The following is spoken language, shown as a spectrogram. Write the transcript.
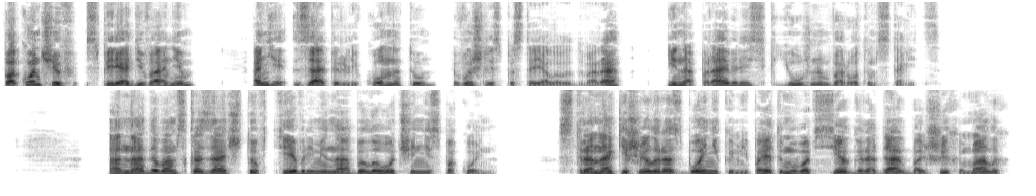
Покончив с переодеванием, они заперли комнату, вышли с постоялого двора и направились к южным воротам столицы. А надо вам сказать, что в те времена было очень неспокойно. Страна кишела разбойниками, поэтому во всех городах, больших и малых,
